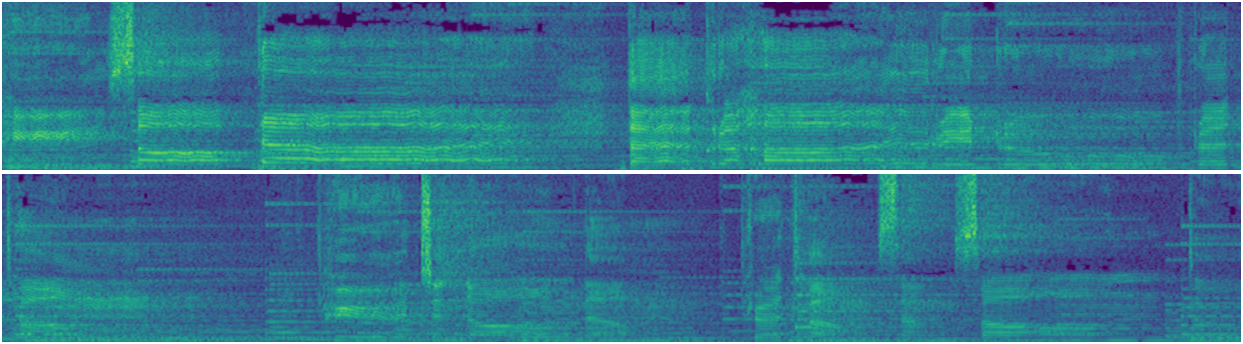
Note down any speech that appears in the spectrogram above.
พียงสอบได้ แต่กระหายเรียนรู้พระธรรม เพื่อจะน้อมนำพระธรรมสั่งสอนตัว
